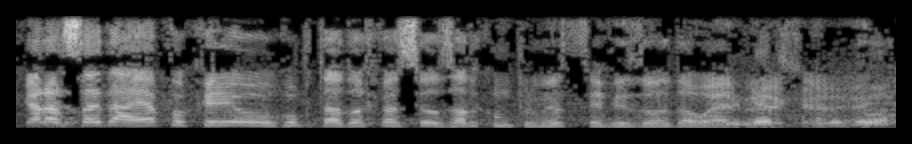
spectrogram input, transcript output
O cara sai da Apple e cria o computador que vai ser usado como primeiro servidor da web. primeiro né, cara? servidor.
